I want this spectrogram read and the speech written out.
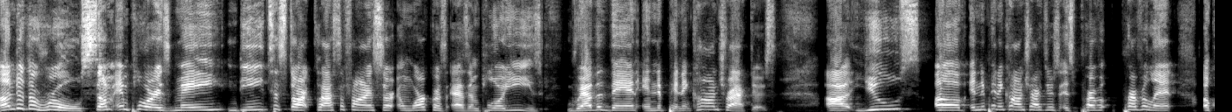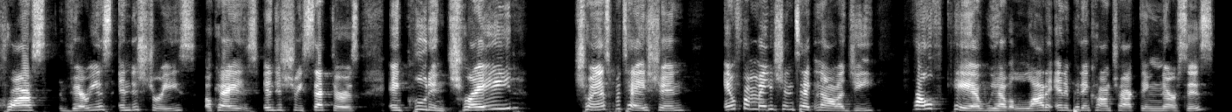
under the rules, some employers may need to start classifying certain workers as employees rather than independent contractors. Uh, use of independent contractors is pre- prevalent across various industries, okay, industry sectors, including trade, transportation, information technology, healthcare. We have a lot of independent contracting nurses,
